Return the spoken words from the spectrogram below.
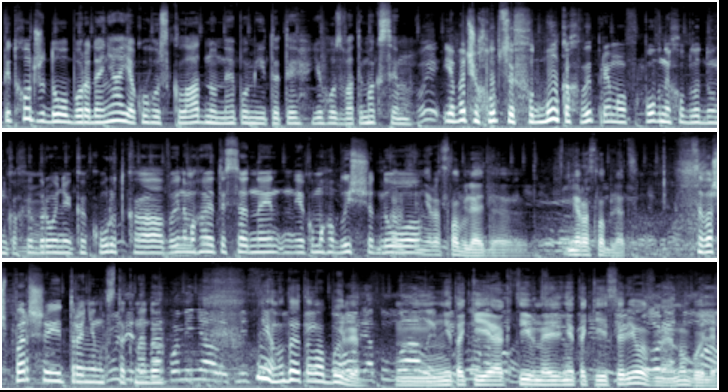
Підходжу до бородання, якого складно не помітити. Його звати Максим. Ви я бачу хлопців в футболках. Ви прямо в повних обладунках. І броніка, куртка. Ви намагаєтеся не якомога ближче Ну, короче, до не расслаблять, да. Не расслабляться. це ваш перший тренінг з такмеду. помінялись місця. Не, ну до этого были. М, Не такие активные, не такие серьезные, но были.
